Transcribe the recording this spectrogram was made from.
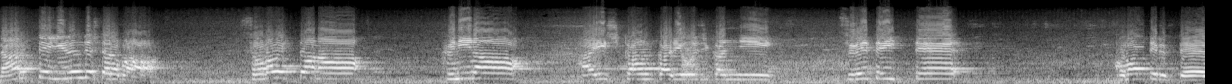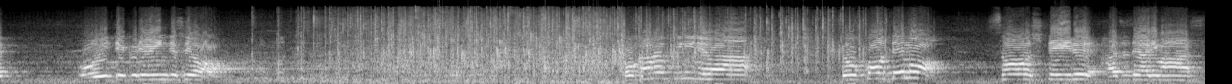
なんて言うんでしたらばその人の国の大使館か領事館に連れて行って困ってるって置いてくりゃいいんですよ。他の国ではどこでもそうしているはずであります、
